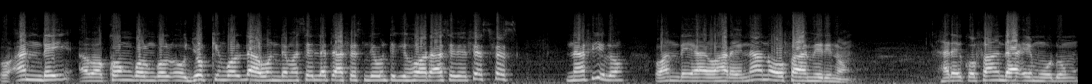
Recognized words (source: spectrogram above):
o anday awa konngol ngol o jokkingol ɗa wondema sellata fes nde on tigi hoora asewe fes fes. Nafiilo o anday ha o haray nano o faamiri noon. Haray ko fanda e muɗum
